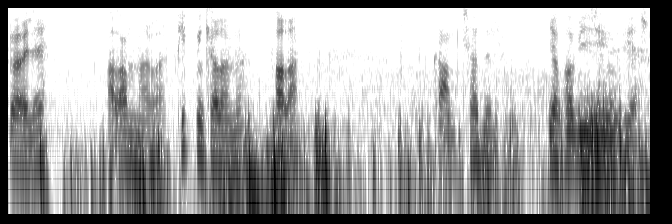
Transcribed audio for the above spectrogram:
şöyle alanlar var. Piknik alanı falan. Kamp, çadır yapabileceğiniz bir yer.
